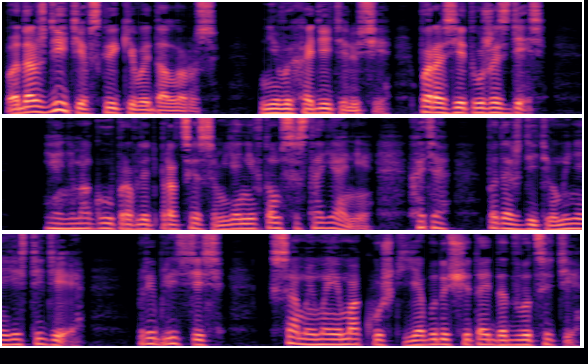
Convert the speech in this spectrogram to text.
«Подождите!» — вскрикивает Долорес. «Не выходите, Люси, паразит уже здесь!» «Я не могу управлять процессом, я не в том состоянии. Хотя, подождите, у меня есть идея. Приблизьтесь к самой моей макушке, я буду считать до двадцати.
